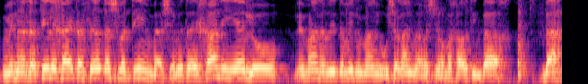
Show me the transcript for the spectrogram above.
ונתתי לך את עשרת השבטים, והשבט האחד יהיה לו, למען עבדי דוד ולמען ירושלים, והרש אשר בחרתי בך, בה,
